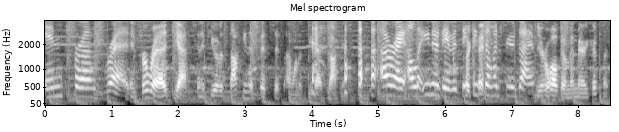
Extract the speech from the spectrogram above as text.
infrared. Infrared, yes. And if you have a stocking that fits this, I want to see that stocking. All right. I'll let you know, David. Thank okay. you so much for your time. You're welcome and Merry Christmas.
